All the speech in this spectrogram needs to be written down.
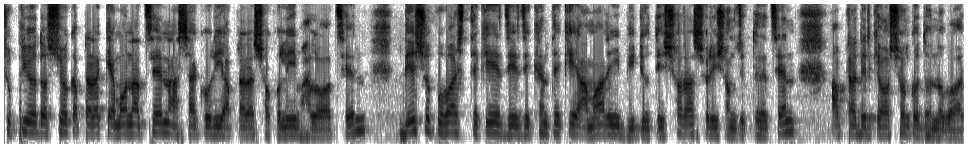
সুপ্রিয় দর্শক আপনারা কেমন আছেন? আশা করি আপনারা সকলেই ভালো আছেন। দেশ ও প্রবাস থেকে যে যেখান থেকে আমার এই ভিডিওতে সরাসরি সংযুক্ত হয়েছেন আপনাদেরকে অসংখ্য ধন্যবাদ।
